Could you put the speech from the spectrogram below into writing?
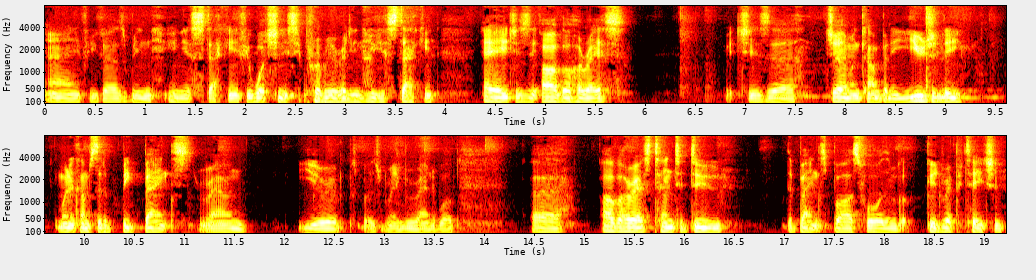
And if you guys have been in your stacking, if you're watching this, you probably already know your stacking. AH is the Argor-Heraeus, which is a German company. Usually, when it comes to the big banks around Europe, I suppose maybe around the world, uh, Heraeus tend to do the bank's bars for them, got good reputation.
